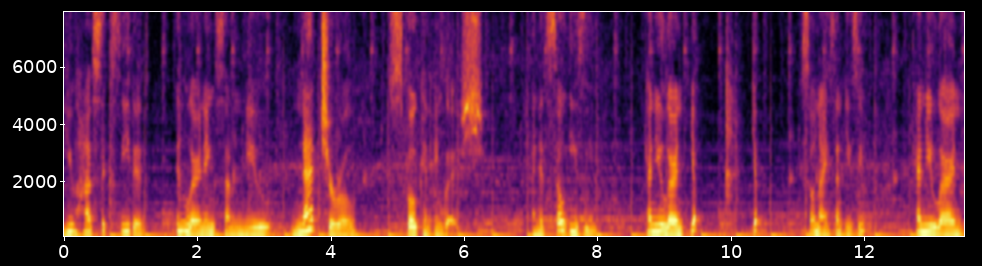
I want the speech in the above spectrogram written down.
you have succeeded in learning some new natural spoken English. And it's so easy. Can you learn, yep, yep, so nice and easy. Can you learn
